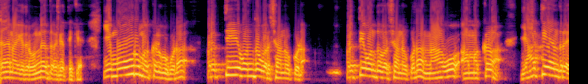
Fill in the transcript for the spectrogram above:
ಜಾಯ್ನ್ ಆಗಿದ್ದಾರೆ ಒಂದನೇ ತರಗತಿಗೆ. ಈ ಮೂರು ಮಕ್ಕಳಿಗೂ ಕೂಡ ಪ್ರತಿ ಒಂದು ವರ್ಷನೂ ಕೂಡ, ಪ್ರತಿ ಒಂದು ವರ್ಷನೂ ಕೂಡ ನಾವು ಆ ಮಕ್ಕಳ ಯಾಕೆ ಅಂದ್ರೆ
